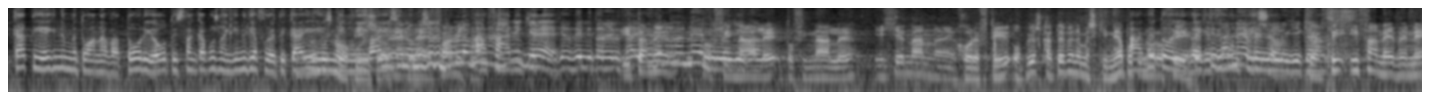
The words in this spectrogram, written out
Κάτι έγινε με το αναβατόριο, ότι ήταν κάπως να γίνει διαφορετικά η Δεν σκηνή. ενοχλούσε. Φάνηκε, Ναι, νομίζω ναι, ότι φάνηκε. πρόλαβε Α, να φάνηκε. ανέβει. παιδιά, Δεν ήταν, θα Ήτανε ήθελε να ανέβει το, λογικά. φινάλε, το φινάλε είχε έναν ε, χορευτή ο οποίος κατέβαινε με σκηνή από Α, την δεν το οροφή. είδα, Και αυτή γιατί θα ήμουν ανέβαινε πίσω. λογικά. Και αυτή ή θα ανέβαινε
